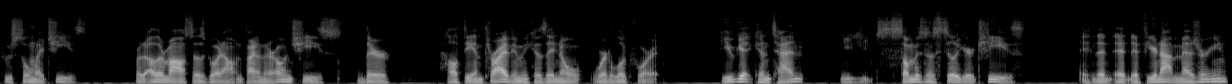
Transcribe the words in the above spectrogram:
Who stole my cheese?" Where the other mouses going out and finding their own cheese, they're healthy and thriving because they know where to look for it. If you get content, you, somebody's gonna steal your cheese. And, and if you're not measuring,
